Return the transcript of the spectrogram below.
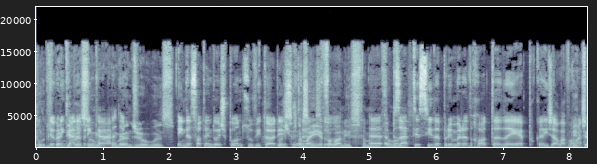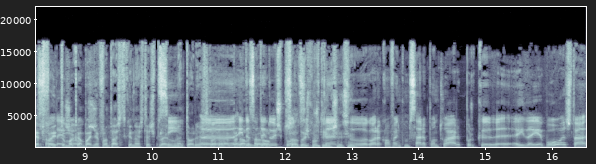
porque a brincar a brincar, um, um, grande jogo esse. ainda só tem dois pontos o Vitória. Pois, portanto, também ia falar nisso. Também ia falar apesar nisso. de ter sido a primeira derrota da época e já lá vão e ter feito uma jogos. campanha fantástica nestas pré-eliminatórias para, para ainda só tem dois pontos. Só dois e, portanto, sim, sim. agora convém começar a pontuar porque a ideia é boa, está,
